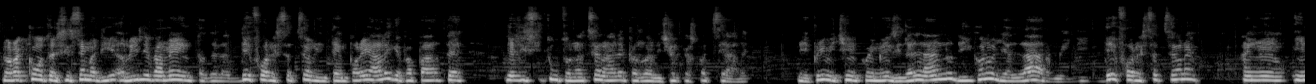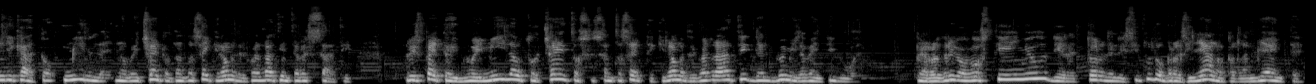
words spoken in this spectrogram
Lo racconta il sistema di rilevamento della deforestazione in tempo reale che fa parte dell'Istituto Nazionale per la Ricerca Spaziale. Nei primi cinque mesi dell'anno, dicono, gli allarmi di deforestazione hanno indicato 1986 km quadrati interessati rispetto ai 2867 km quadrati del 2022. Per Rodrigo Agostinho, direttore dell'Istituto Brasiliano per l'Ambiente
